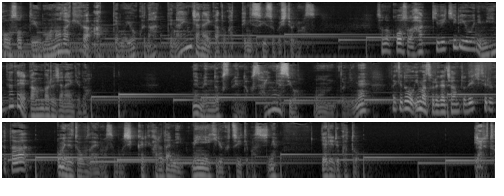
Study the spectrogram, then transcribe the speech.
酵素っていうものだけがあっても良くなってないんじゃないかと勝手に推測しております。その酵素が発揮できるようにみんなで頑張るじゃないけどねめんどくめんどくさいんですよ。本当にね。だけど今それがちゃんとできてる方はおめでとうございます。もうしっかり体に免疫力ついてますしね。やれることやると。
